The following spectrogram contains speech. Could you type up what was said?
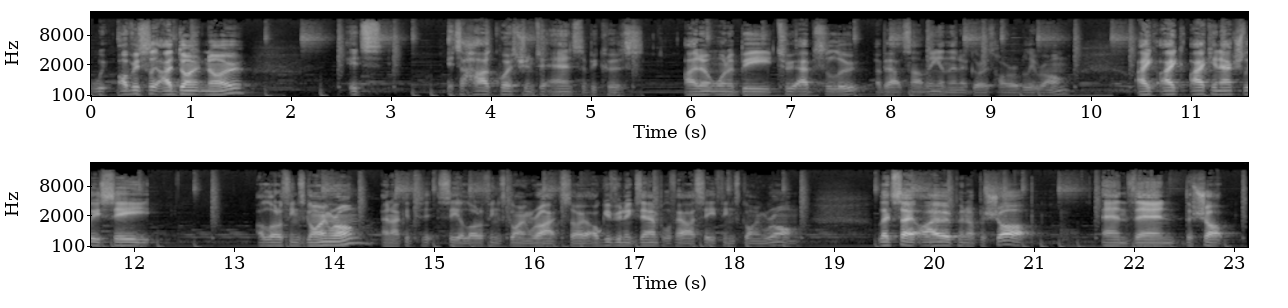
we, obviously, I don't know. It's it's a hard question to answer because I don't want to be too absolute about something and then it goes horribly wrong. I, I, I can actually see a lot of things going wrong and I can see a lot of things going right. So I'll give you an example of how I see things going wrong. Let's say I open up a shop and then the shop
